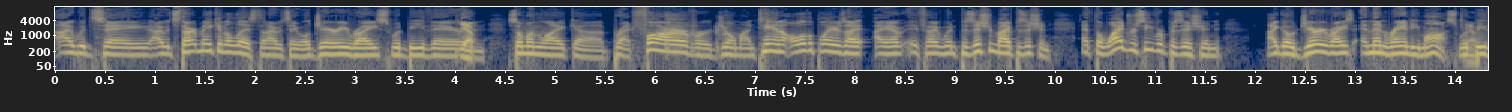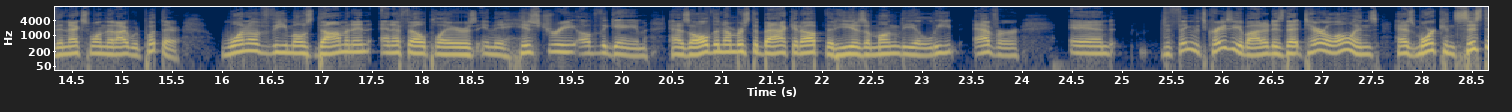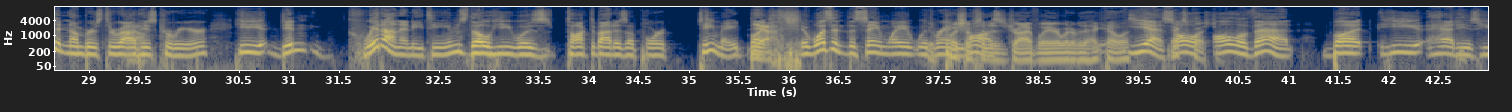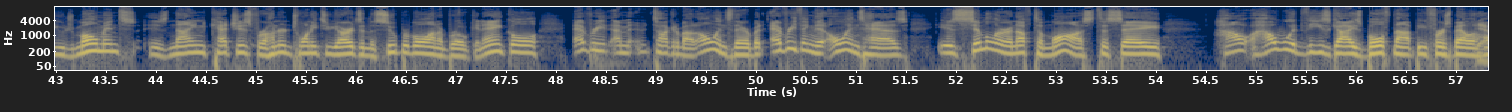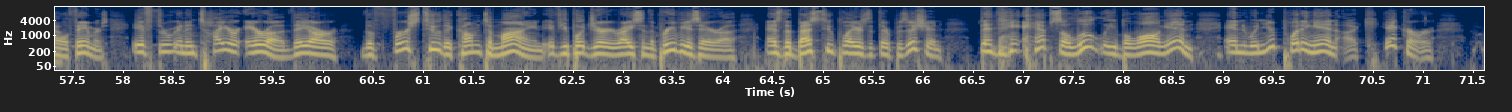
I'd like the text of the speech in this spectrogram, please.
I would say I would start making a list, and I would say, well, Jerry Rice would be there, Yep. and someone like uh, Brett Favre or Joe Montana. All the players I, I if I went position by position at the wide receiver position, I go Jerry Rice, and then Randy Moss would Yep. be the next one that I would put there. One of the most dominant NFL players in the history of the game has all the numbers to back it up that he is among the elite ever. And the thing that's crazy about it is that Terrell Owens has more consistent numbers throughout his career. He didn't quit on any teams, though he was talked about as a poor teammate. But Yes. it wasn't the same way with Randy Push ups in Moss. his driveway or whatever the heck that was. Yes, Next all, question. all of that. But he had his huge moments, his nine catches for 122 yards in the Super Bowl on a broken ankle. Every I'm talking about Owens there, but everything that Owens has is similar enough to Moss to say how how would these guys both not be first ballot Yeah. Hall of Famers if through an entire era they are the first two that come to mind if you put Jerry Rice in the previous era as the best two players at their position then they absolutely belong in and when you're putting in a kicker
